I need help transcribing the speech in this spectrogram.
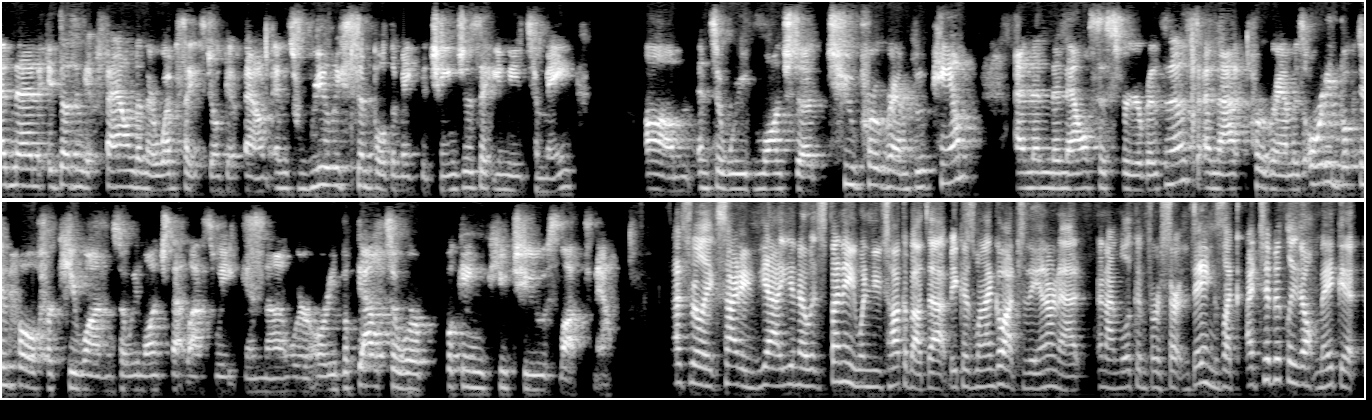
and then it doesn't get found and their websites don't get found. And it's really simple to make the changes that you need to make. Um, and so we've launched a two program boot camp and then an analysis for your business. And that program is already booked in full for Q1. So we launched that last week and uh, we're already booked out. So we're booking Q2 slots now. That's really exciting. Yeah, you know, it's funny when you talk about that because when I go out to the internet and I'm looking for certain things, like I typically don't make it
